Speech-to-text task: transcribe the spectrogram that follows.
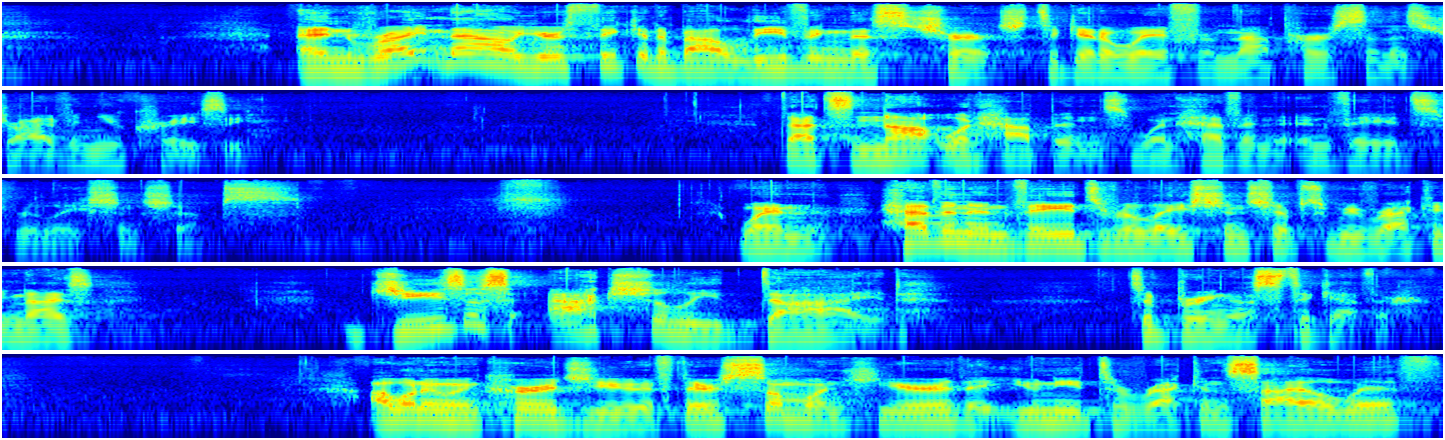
and right now, you're thinking about leaving this church to get away from that person that's driving you crazy. That's not what happens when heaven invades relationships. When heaven invades relationships, we recognize Jesus actually died to bring us together. I want to encourage you if there's someone here that you need to reconcile with,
